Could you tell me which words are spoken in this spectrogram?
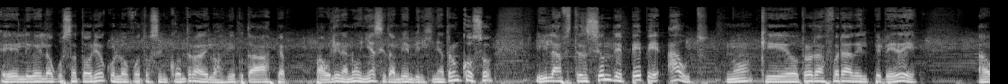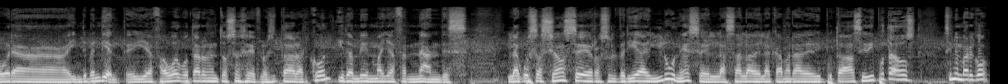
el nivel acusatorio con los votos en contra de las diputadas Paulina Núñez y también Virginia Troncoso y la abstención de Pepe Out, ¿no? que otrora fuera del PPD ahora independiente. Y a favor votaron entonces eh, Florcita Alarcón y también Maya Fernández. La acusación se resolvería el lunes en la sala de la Cámara de Diputadas y Diputados. Sin embargo,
